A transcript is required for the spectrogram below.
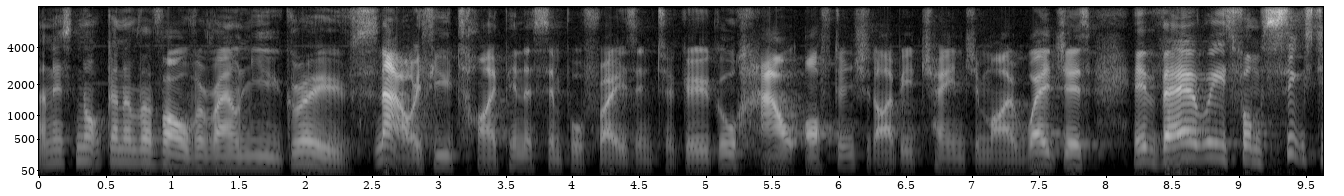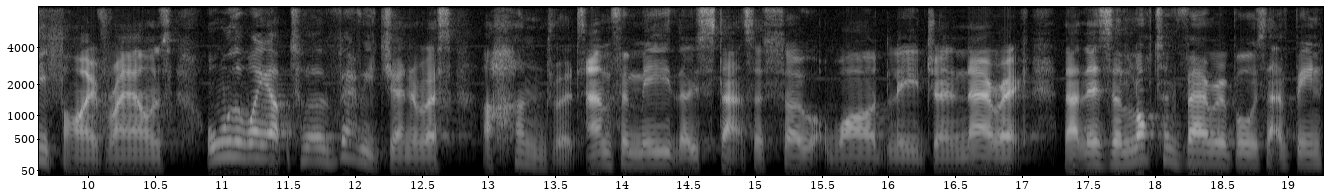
and it's not going to revolve around new grooves. Now, if you type in a simple phrase into Google, how often should I be changing my wedges? It varies from 65 rounds all the way up to a very generous 100. And for me, those stats are so wildly generic that there's a lot of variables that have been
